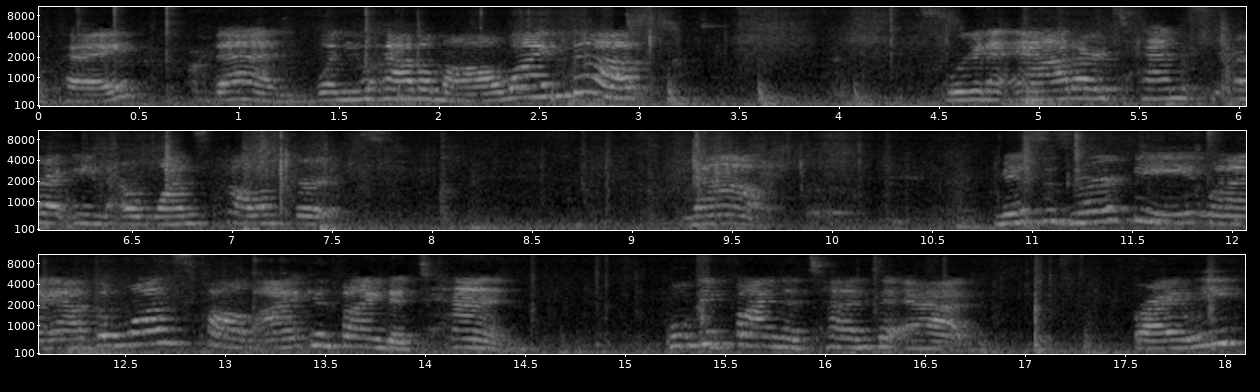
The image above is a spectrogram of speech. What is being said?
okay? Then when you have them all lined up, we're gonna add our tens or I mean our ones column first. Now, Mrs. Murphy, when I add the ones column, I can find a ten. Who can find the ten to add? Riley?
